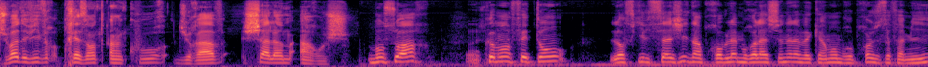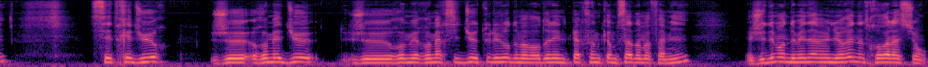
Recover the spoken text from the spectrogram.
Joie de vivre présente un cours du Rav Shalom Harouche. Bonsoir. Comment fait-on lorsqu'il s'agit d'un problème relationnel avec un membre proche de sa famille? C'est très dur. Je remets Dieu, je remercie Dieu tous les jours de m'avoir donné une personne comme ça dans ma famille. Et je lui demande de m'aider à améliorer notre relation.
